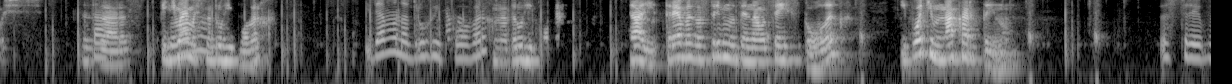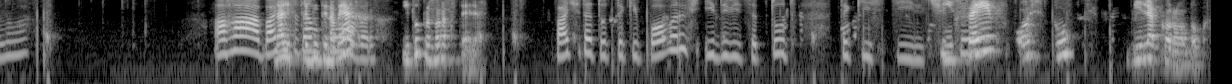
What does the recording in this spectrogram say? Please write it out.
Ось. Зараз. Піднімаємось Йдемо. на другий поверх. Йдемо на другий поверх. На другий поверх. Далі треба застрибнути на оцей столик і потім на картину. Застрибнула. Ага, бачите, там стрибнути наверх. поверх. І тут прозора стеля. Бачите, тут такий поверх, і дивіться, тут такі стільчики. І сейф ось тут біля коробок.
